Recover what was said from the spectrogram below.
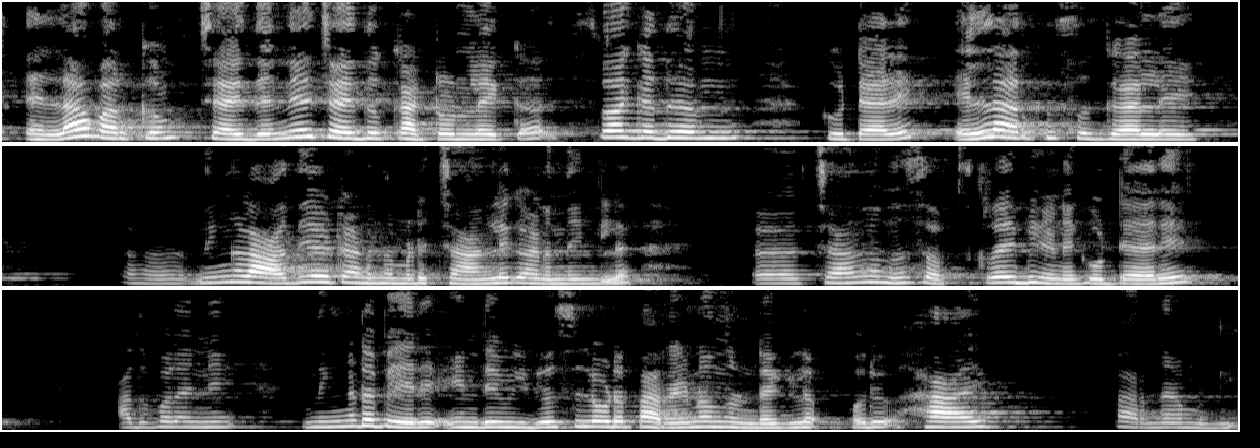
എല്ലാവർക്കും ചൈതന്യ ചൈതു കാർട്ടൂണിലേക്ക് സ്വാഗതം. കൂട്ടുകാരെ എല്ലാവർക്കും സുഖമല്ലേ? നിങ്ങൾ ആദ്യമായിട്ടാണ് നമ്മുടെ ചാനൽ കാണുന്നതെങ്കിൽ ചാനൽ ഒന്ന് സബ്സ്ക്രൈബ് ചെയ്യണേ കൂട്ടുകാരെ. അതുപോലെ തന്നെ നിങ്ങളുടെ പേര് എന്റെ വീഡിയോസിലൂടെ പറയണമെന്നുണ്ടെങ്കിൽ ഒരു ഹായ് പറഞ്ഞാൽ മതി.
